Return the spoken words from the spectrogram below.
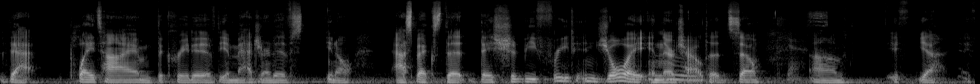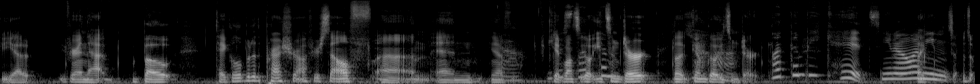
that playtime the creative the imaginative you know aspects that they should be free to enjoy in their childhood so Yes. um, if yeah if you got if you're in that boat take a little bit of the pressure off yourself um, and you know Yeah. if, if your kid Just wants to go let eat some dirt let them go eat some dirt Let them be kids. You know, I Like, mean, so- so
